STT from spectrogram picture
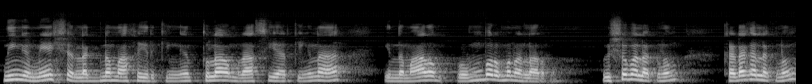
நீங்கள் மேஷ லக்னமாக இருக்கீங்க துலாம் ராசியாக இருக்கீங்கன்னா இந்த மாதம் ரொம்ப ரொம்ப நல்லாயிருக்கும் ரிஷப லக்னம் கடக லக்னம்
